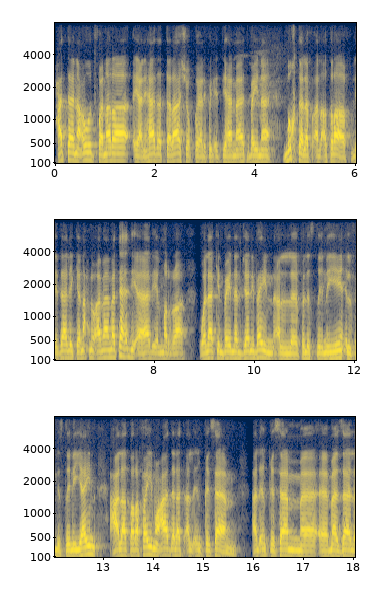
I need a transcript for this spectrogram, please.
حتى نعود فنرى يعني هذا التراشق يعني في الاتهامات بين مختلف الأطراف، لذلك نحن أمام تهدئة هذه المرة ولكن بين الجانبين الفلسطينيين الفلسطينيين على طرفي معادلة الانقسام، الانقسام آه، ما زال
